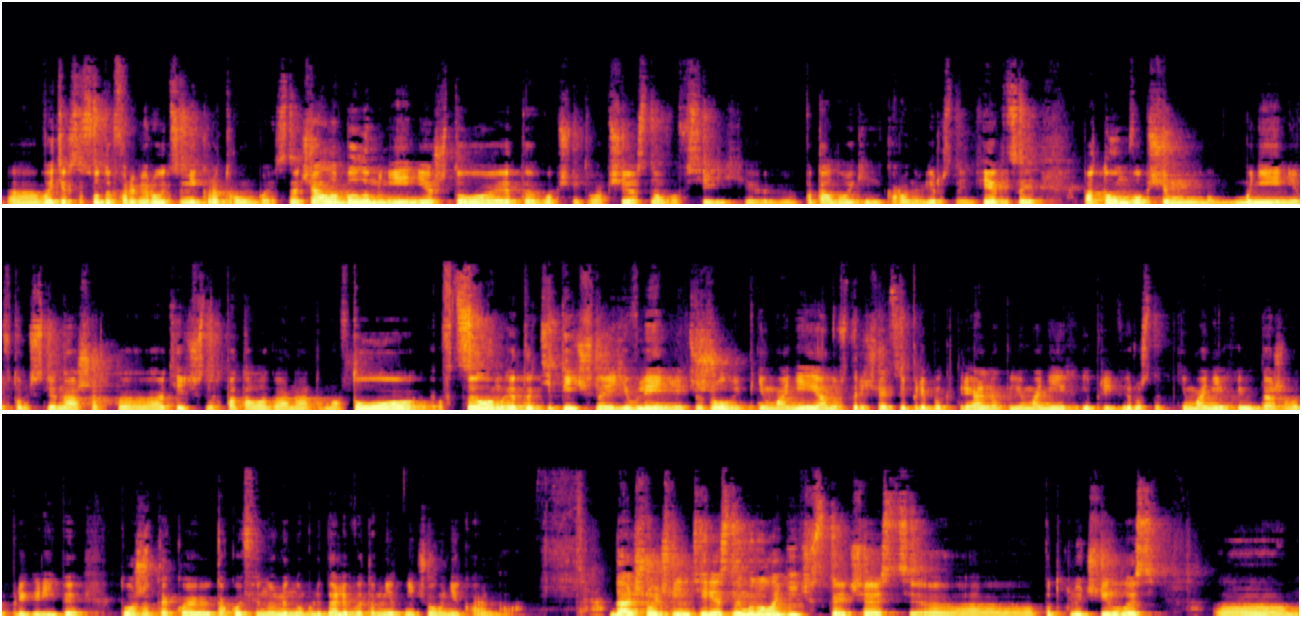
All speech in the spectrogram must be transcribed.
в этих сосудах формируются микротромбы. Сначала было мнение, что это, в общем-то, вообще основа всей э, патологии коронавирусной инфекции. Потом, в общем, мнение, в том числе наших э, отечественных патологоанатомов, то в целом это типичное явление тяжелой пневмонии. Оно встречается и при бактериальных пневмониях, и при вирусных пневмониях, и даже вот при гриппе тоже такой, такой феномен наблюдали. В этом нет ничего уникального. Дальше очень интересная иммунологическая часть э, подключилась. Э,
